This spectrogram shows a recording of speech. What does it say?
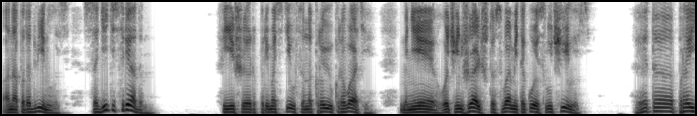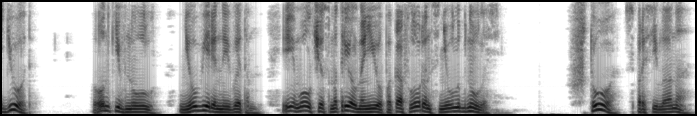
Она пододвинулась. «Садитесь рядом». Фишер примостился на краю кровати. «Мне очень жаль, что с вами такое случилось. «Это пройдет». Он кивнул, неуверенный в этом, и молча смотрел на нее, пока Флоренс не улыбнулась. «Что?» — спросила она.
